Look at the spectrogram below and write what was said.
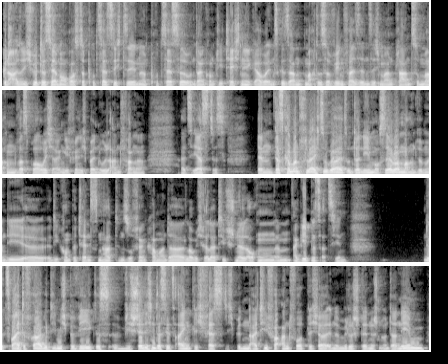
Genau, also ich würde das ja mal auch aus der Prozesssicht sehen, ne? Prozesse und dann kommt die Technik, aber insgesamt macht es auf jeden Fall Sinn, sich mal einen Plan zu machen, was brauche ich eigentlich, wenn ich bei Null anfange als erstes. Ähm, das kann man vielleicht sogar als Unternehmen auch selber machen, wenn man die, äh, die Kompetenzen hat. Insofern kann man da, glaube ich, relativ schnell auch ein ähm, Ergebnis erzielen. Eine zweite Frage, die mich bewegt, ist, wie stelle ich denn das jetzt eigentlich fest? Ich bin IT-Verantwortlicher in einem mittelständischen Unternehmen,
